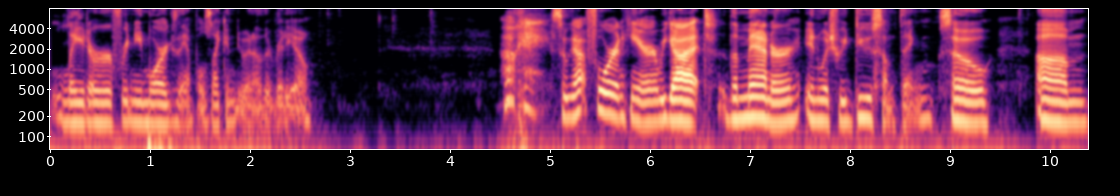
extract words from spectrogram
later. If we need more examples, I can do another video. Okay, so we got four in here. We got the manner in which we do something. So, um,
